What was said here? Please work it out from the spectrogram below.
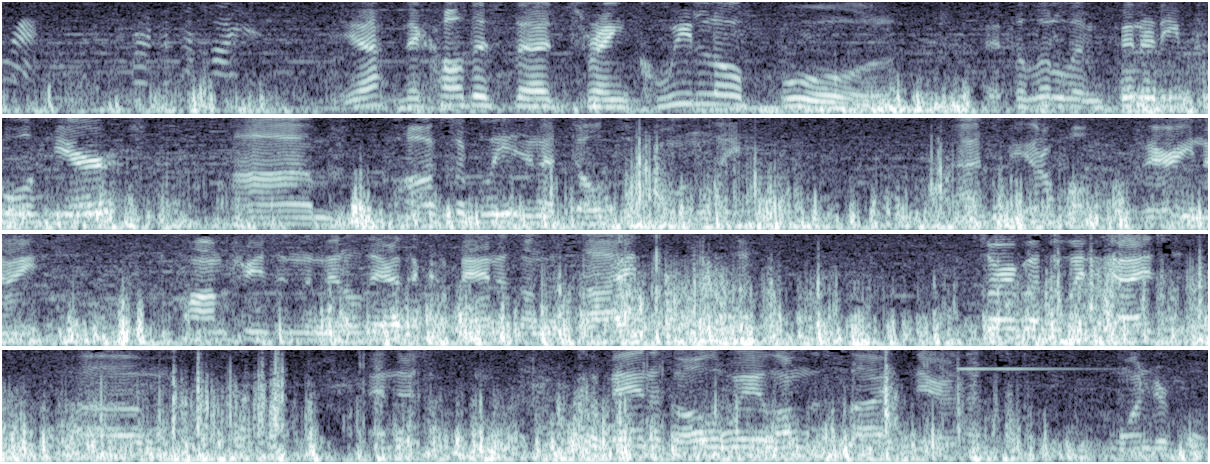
correct. It's front of the Yeah, they call this the Tranquilo Pool. It's a little infinity pool here, um, possibly in adults only. That's beautiful, very nice. Palm trees in the middle there, the cabanas on the side. Sorry about the wind, guys. Um, and there's cabanas all the way along the side there. That's wonderful.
